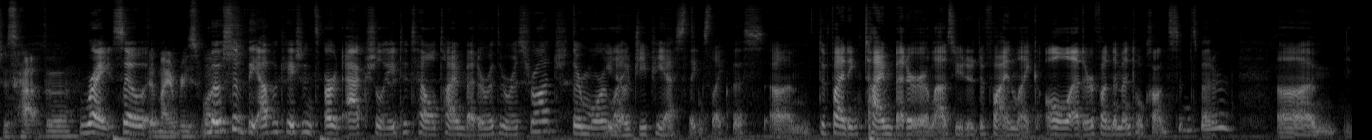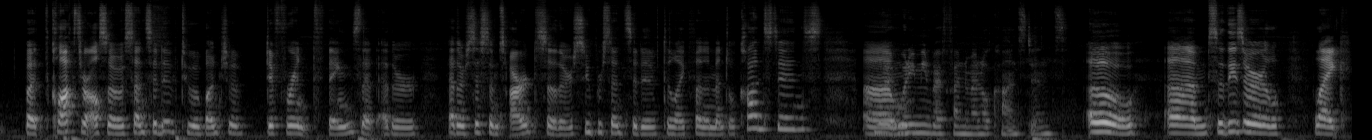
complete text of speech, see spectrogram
just have the, right, so the my wristwatch? most of the applications aren't actually to tell time better with a wristwatch. They're more you know GPS things like this. Um, defining time better allows you to define like all other fundamental constants better. Um, but clocks are also sensitive to a bunch of different things that other other systems aren't. So they're super sensitive to like fundamental constants. Um, what, what do you mean by fundamental constants? Oh, um, so these are like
